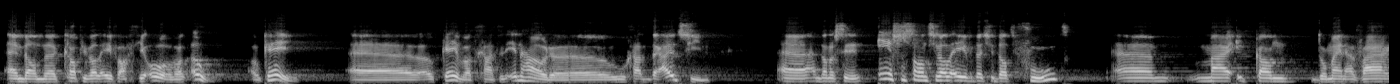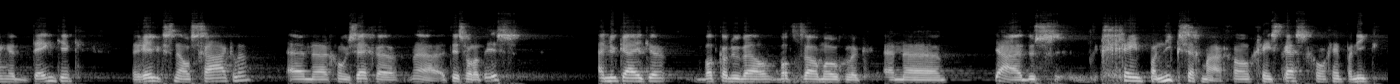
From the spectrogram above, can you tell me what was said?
En dan krap je wel even achter je oren van, oh, oké. Okay. oké, okay, wat gaat het inhouden? hoe gaat het eruit zien? en dan is het in eerste instantie wel even dat je dat voelt. Um, maar ik kan door mijn ervaringen, denk ik, redelijk snel schakelen. En uh, gewoon zeggen, nou, het is wat het is. En nu kijken, wat kan nu wel, wat is wel mogelijk. En uh, ja, dus geen paniek, zeg maar. Gewoon geen stress, gewoon geen paniek.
